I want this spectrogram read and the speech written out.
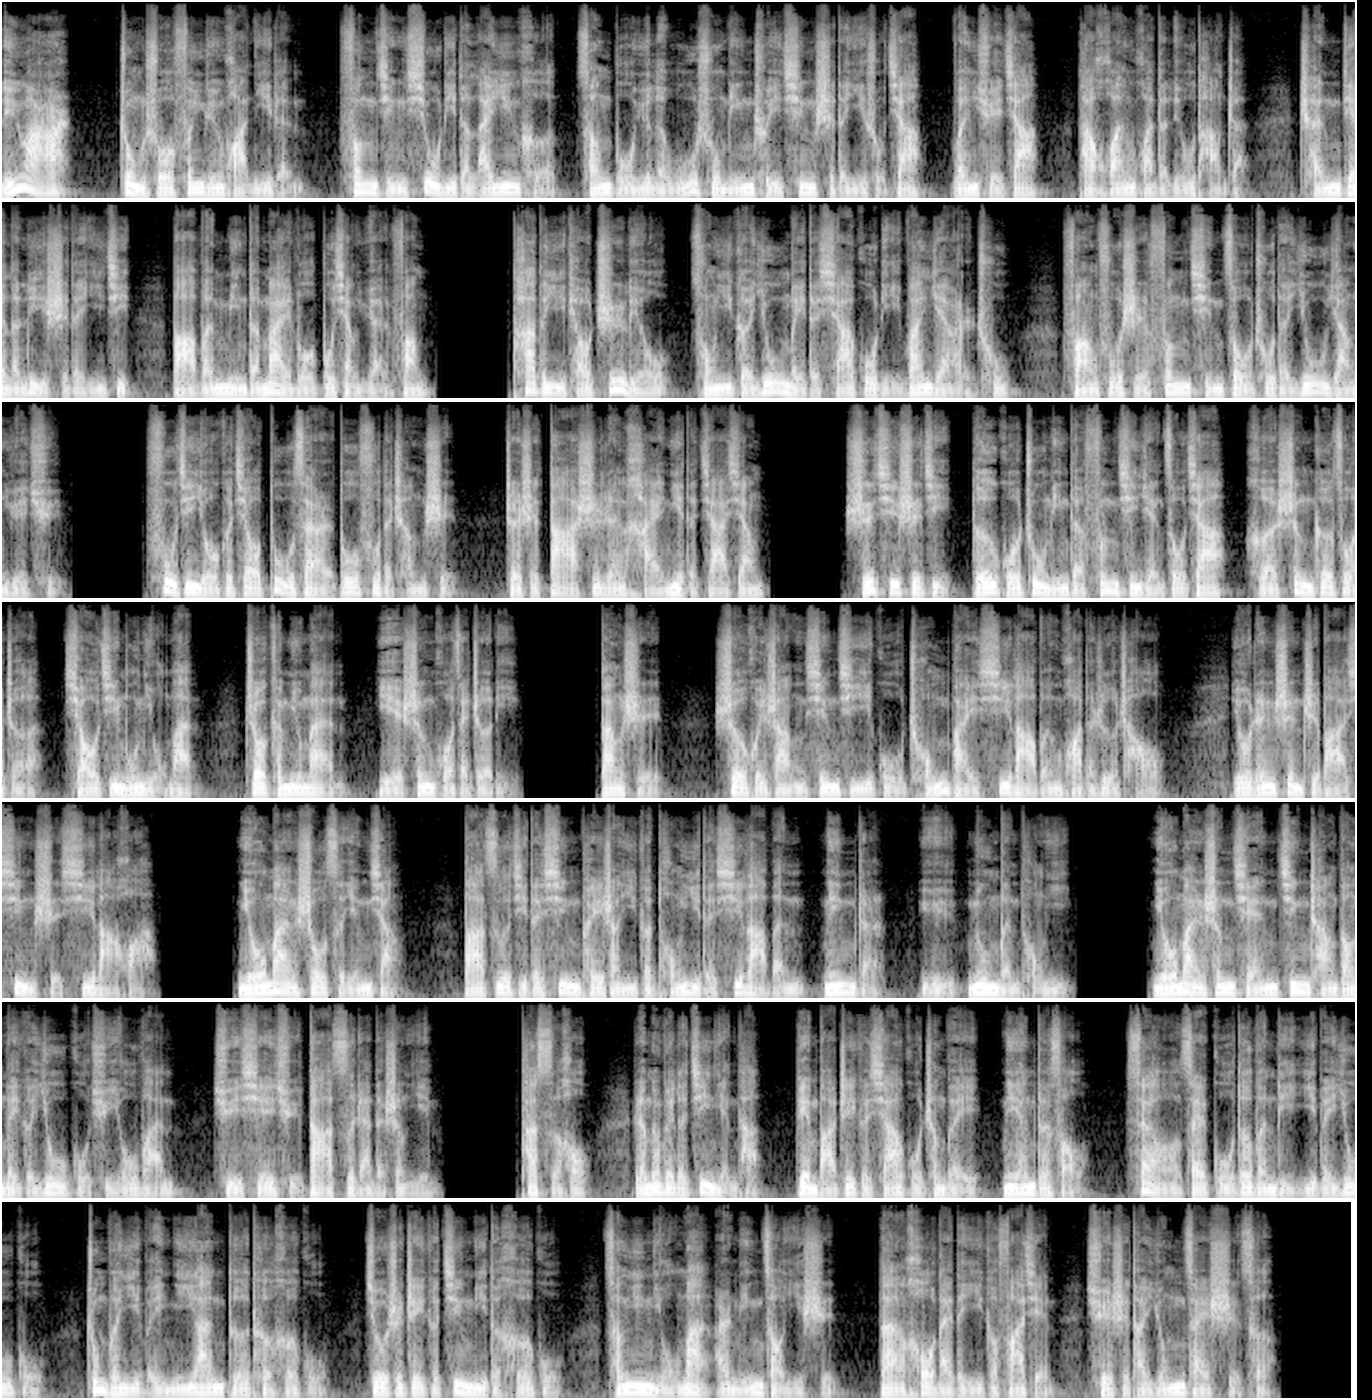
零二二，众说纷纭画泥人，风景秀丽的莱茵河曾哺育了无数名垂青史的艺术家、文学家。它缓缓地流淌着，沉淀了历史的遗迹，把文明的脉络布向远方。它的一条支流从一个优美的峡谷里蜿蜒而出，仿佛是风琴奏出的悠扬乐曲。附近有个叫杜塞尔多夫的城市，这是大诗人海涅的家乡。十七世纪，德国著名的风琴演奏家和圣歌作者乔吉姆·纽曼 （Joachim Neumann） 也生活在这里。当时，社会上掀起一股崇拜希腊文化的热潮，有人甚至把姓氏希腊化。纽曼受此影响，把自己的姓配上一个同义的希腊文 “ninger”，与 Newman 同义。纽曼生前经常到那个幽谷去游玩，去撷取大自然的声音。他死后，人们为了纪念他。便把这个峡谷称为 Neanderthal。Cell 在古德文里意为幽谷，中文意为尼安德特河谷，就是这个静谧的河谷曾因纽曼而名噪一时。但后来的一个发现却使他永载史册。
